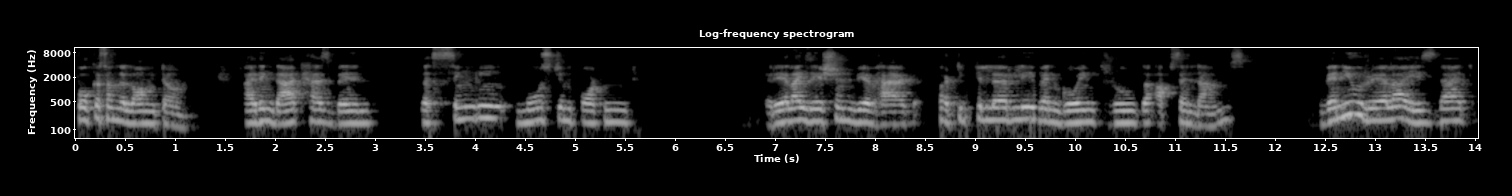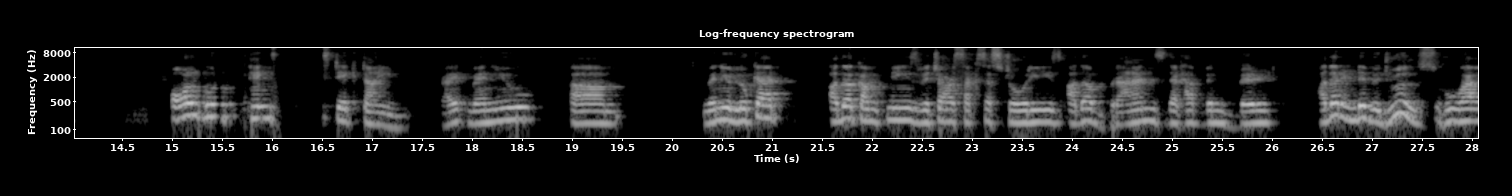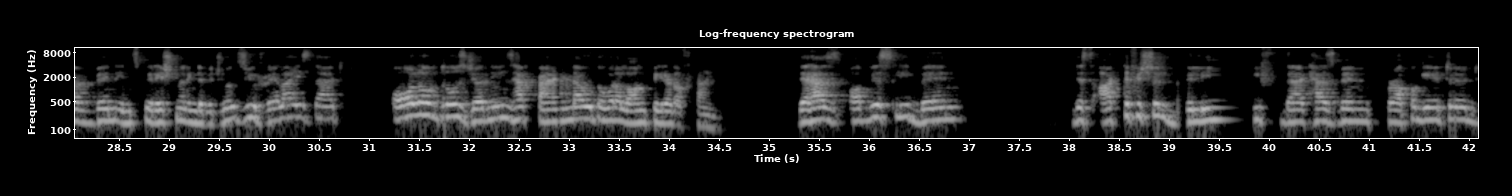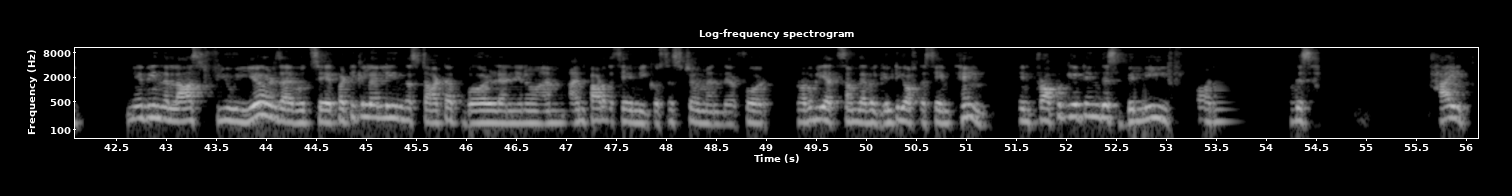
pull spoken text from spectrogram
focus on the long term. I think that has been the single most important realization we have had, particularly when going through the ups and downs, when you realize that all good things take time, right? When you um, when you look at other companies which are success stories, other brands that have been built, other individuals who have been inspirational individuals, you realize that all of those journeys have panned out over a long period of time. There has obviously been this artificial belief that has been propagated maybe in the last few years, I would say, particularly in the startup world. And, you know, I'm, I'm part of the same ecosystem and therefore probably at some level guilty of the same thing in propagating this belief or this hype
